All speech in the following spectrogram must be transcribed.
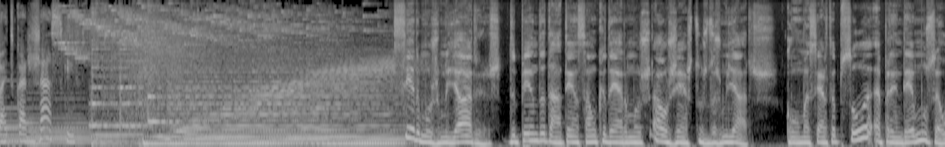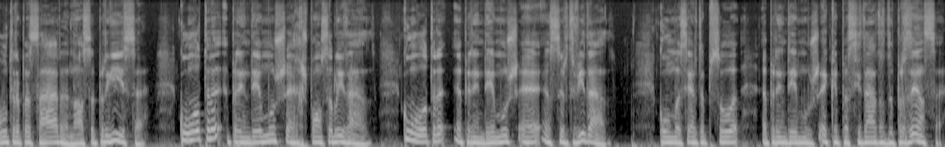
vai tocar já a seguir. Sermos melhores depende da atenção que dermos aos gestos dos melhores. Com uma certa pessoa, aprendemos a ultrapassar a nossa preguiça. Com outra, aprendemos a responsabilidade. Com outra, aprendemos a assertividade. Com uma certa pessoa, aprendemos a capacidade de presença.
